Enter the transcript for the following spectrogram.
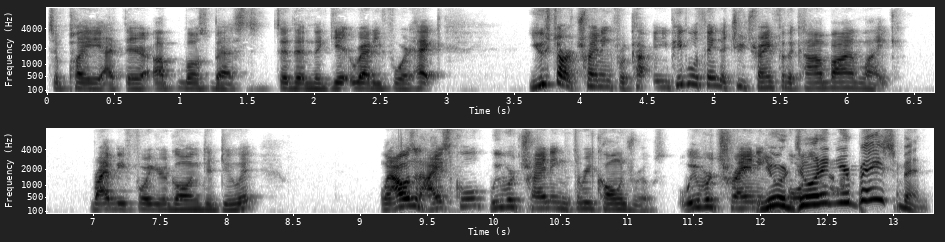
to play at their utmost best to then to get ready for it. Heck, you start training for people think that you train for the combine like right before you're going to do it. When I was in high school, we were training three cone drills. We were training. You were doing it in your basement.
